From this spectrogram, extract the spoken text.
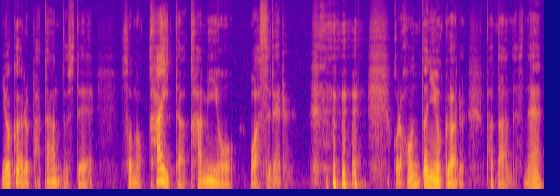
よくあるパターンとしてその書いた紙を忘れる。これ本当によくあるパターンですね。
